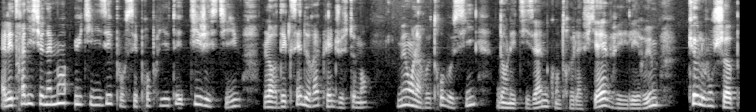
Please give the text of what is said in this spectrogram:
Elle est traditionnellement utilisée pour ses propriétés digestives lors d'excès de raclette justement, mais on la retrouve aussi dans les tisanes contre la fièvre et les rhumes que l'on chope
